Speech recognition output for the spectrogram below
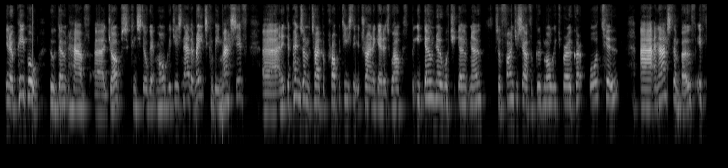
you know, people who don't have uh, jobs can still get mortgages. Now the rates can be massive, uh, and it depends on the type of properties that you're trying to get as well. But you don't know what you don't know, so find yourself a good mortgage broker or two. Uh, and ask them both if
